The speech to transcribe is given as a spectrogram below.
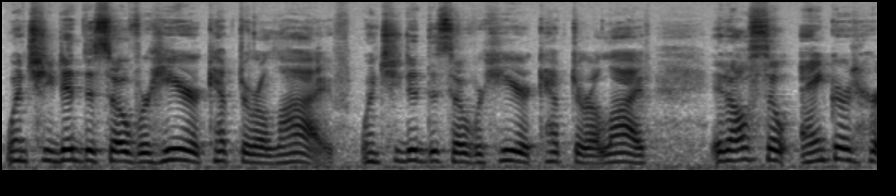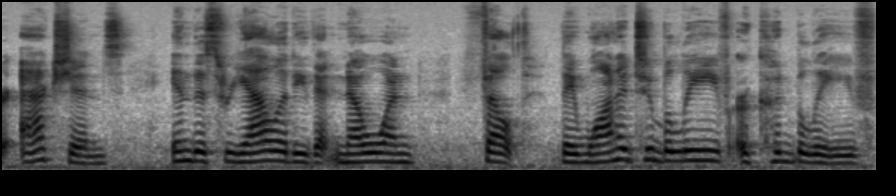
when she did this over here, it kept her alive. When she did this over here, it kept her alive. It also anchored her actions in this reality that no one felt they wanted to believe or could believe.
